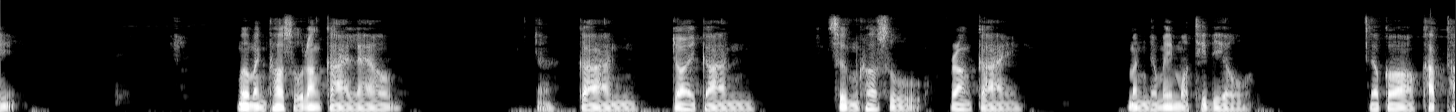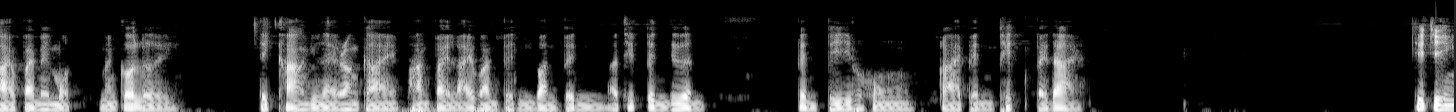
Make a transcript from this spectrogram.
เมื่อมันเข้าสู่ร่างกายแล้วนะการย่อยการซึมเข้าสู่ร่างกาย มันยังไม่หมดทีเดียว แล้วก็ขับถ่ายออกไปไม่หมด มันก็เลยติดค้างอยู่ในร่างกายผ่านไปหลายวันเป็นวันเป็นอาทิตย์เป็นเดือน เป็นปีก็คงกลายเป็นพิษไปได้ ที่จริง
